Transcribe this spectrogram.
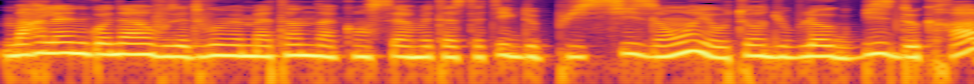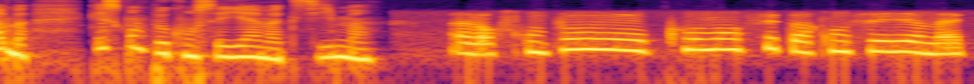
Marlène Guanard, vous êtes vous-même atteinte d'un cancer métastatique depuis 6 ans et auteur du blog Bis de crabe. Qu'est-ce qu'on peut conseiller à Maxime? Alors, ce qu'on peut commencer par conseiller à Maxime,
